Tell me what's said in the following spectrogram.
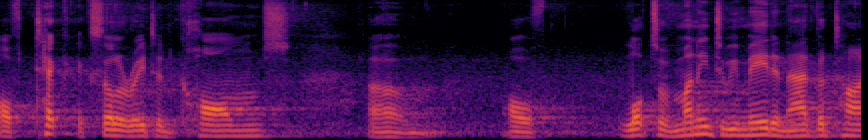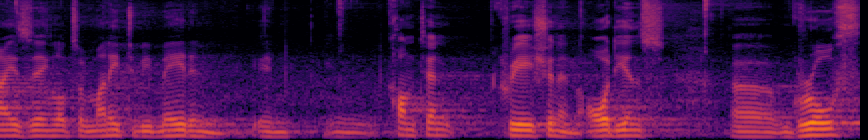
of tech accelerated comms, um, of lots of money to be made in advertising, lots of money to be made in, in, in content creation and audience uh, growth,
